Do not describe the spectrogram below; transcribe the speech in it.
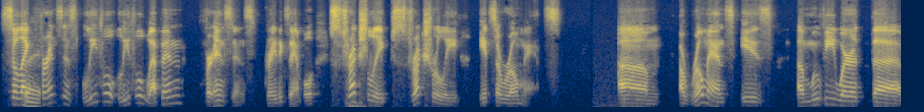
so like Right. for instance lethal lethal weapon for instance great example structurally structurally it's a romance um a romance is a movie where the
